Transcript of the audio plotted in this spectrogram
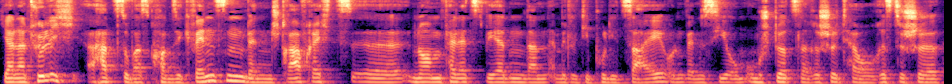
Ja, natürlich hat sowas Konsequenzen. Wenn Strafrechtsnormen verletzt werden, dann ermittelt die Polizei. Und wenn es hier um umstürzlerische, terroristische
